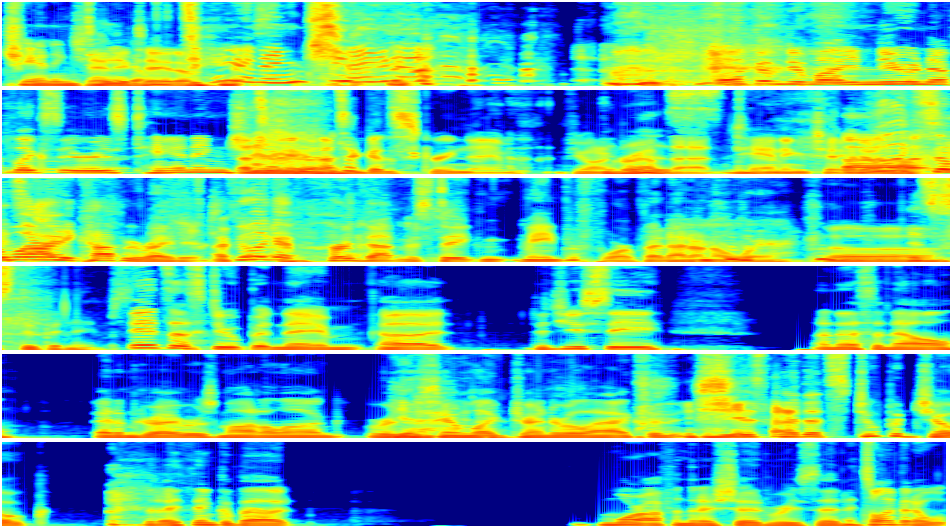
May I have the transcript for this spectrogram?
Channing, Channing Tatum. Tatum. Tanning Chatham. Welcome to my new Netflix series, Tanning That's a, good, that's a good screen name if you want to It grab is. that. Tanning Chatham. feel like Uh, someone- it's already copyrighted. I feel like I've heard that mistake made before, but I don't know where. it's a stupid name. It's a stupid name. Uh, did you see an SNL Adam Driver's monologue, where it's just him like trying to relax, and he just had that stupid joke that I think about more often than I should, where he said, it's only been a,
